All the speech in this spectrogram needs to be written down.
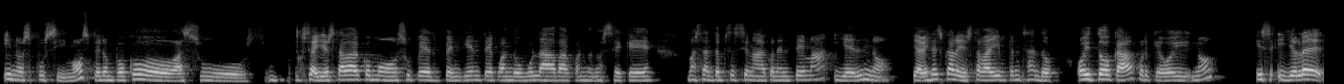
y nos pusimos, pero un poco a sus... O sea, yo estaba como súper pendiente cuando ovulaba, cuando no sé qué, bastante obsesionada con el tema y él no. Y a veces, claro, yo estaba ahí pensando, hoy toca, porque hoy, ¿no? Y, yo le,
